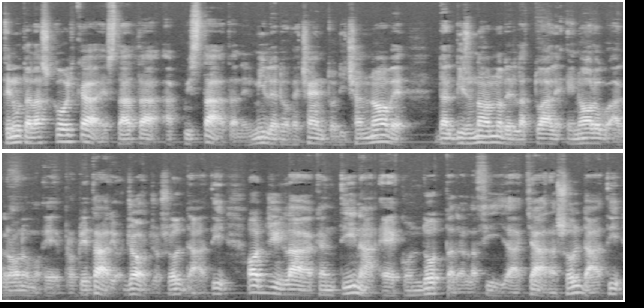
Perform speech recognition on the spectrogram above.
Tenuta la Scolca è stata acquistata nel 1919 dal bisnonno dell'attuale enologo, agronomo e proprietario Giorgio Soldati. Oggi la cantina è condotta dalla figlia Chiara Soldati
